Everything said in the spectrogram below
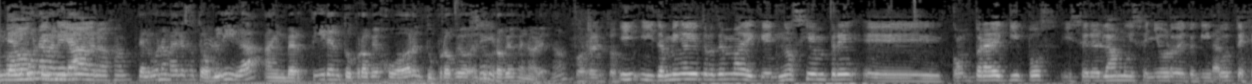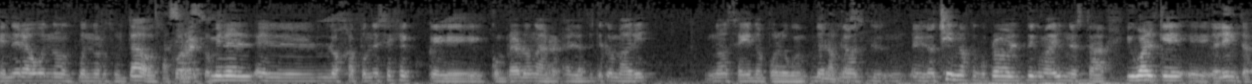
de, de alguna manera, Abraham. de alguna manera eso te obliga a invertir en tu propio jugador, en tu propio, en Sí. tus propios menores, ¿no? Correcto. Y, y también hay otro tema de que no siempre eh, comprar equipos y ser el amo y señor de tu equipo Claro. te genera buenos buenos resultados. Así Correcto. Mira el- el- los japoneses que, que compraron al Atlético de Madrid no siguiendo por el buen- de- No, los, pues. los chinos que compraron el Atlético de Madrid no está igual que eh, El Inter.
